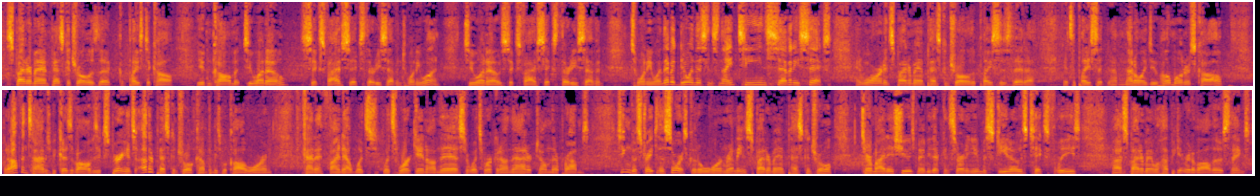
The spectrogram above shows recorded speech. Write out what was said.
Spider-Man Pest Control is the place to call. You can call them at 210 656 3721. 210 656 3721. They've been doing this since 1976. And Warren and Spider Man Pest Control are the places that, uh, it's a place that um, not only do homeowners call, but oftentimes, because of all of his experience, other pest control companies will call Warren, kind of find out what's what's working on this or what's working on that, or tell them their problems. So you can go straight to the source. Go to Warren Remy and Spider-Man Pest Control. Termite issues, maybe they're concerning you. Mosquitoes, ticks, fleas. Uh, Spider-Man will help you get rid of all those things.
